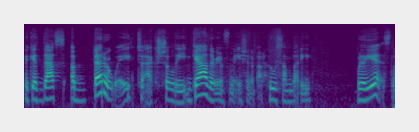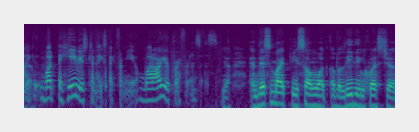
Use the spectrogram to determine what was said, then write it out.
because that's a better way to actually gather information about who somebody really is. Like Yeah. what behaviors can I expect from you? What are your preferences? Yeah, and this might be somewhat of a leading question,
